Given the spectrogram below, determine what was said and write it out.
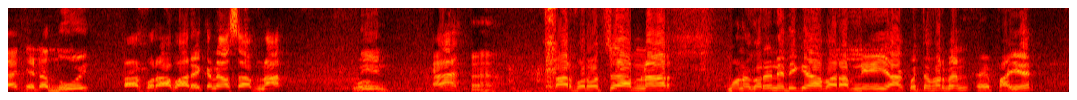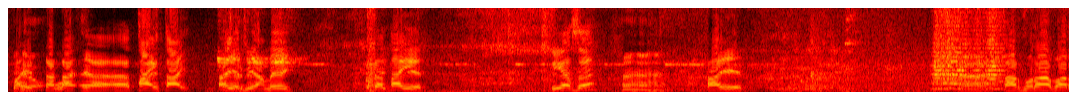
এক এটা দুই তারপর আবার এখানে আছে আপনার তিন হ্যাঁ? হ্যাঁ হ্যাঁ। তারপর হচ্ছে আপনার মনে করেন এদিকে আবার আপনি ইয়া করতে পারবেন পায়ের পায়ের তাই তাই তাইয়ের। ব্যায়াম এই এটা তাইয়ের ঠিক আছে? হ্যাঁ হ্যাঁ হ্যাঁ। টাইয়ের হ্যাঁ তারপরে আবার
